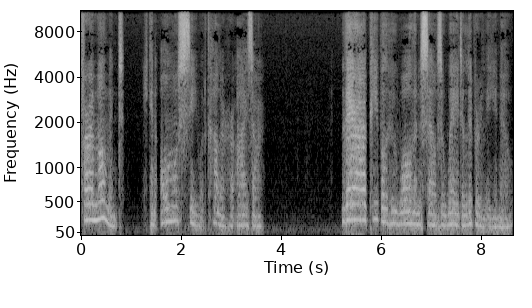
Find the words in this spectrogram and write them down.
For a moment, he can almost see what color her eyes are. There are people who wall themselves away deliberately, you know.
